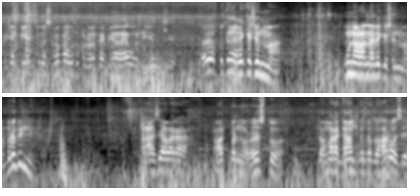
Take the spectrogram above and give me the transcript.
બીજા બે દિવસ રોકાવું હતું પણ હવે કાંઈ મેળ આવ્યો નહીં એવું છે. હવે બધા વેકેશનમાં ઉનાળાના વેકેશનમાં બરોબર ને? આજે અમારા હાથ પરનો રસ્તો. તો અમારા ગામ કરતાં તો સારો છે.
